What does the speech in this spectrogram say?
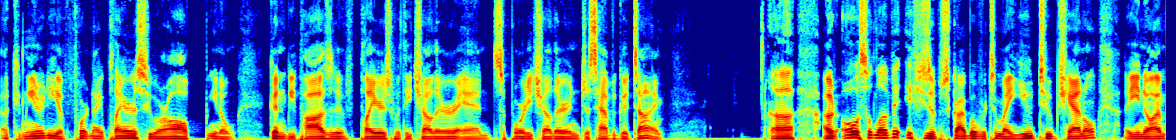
a, a community of Fortnite players who are all you know going to be positive players with each other and support each other and just have a good time. Uh, I would also love it if you subscribe over to my YouTube channel. Uh, you know, I'm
